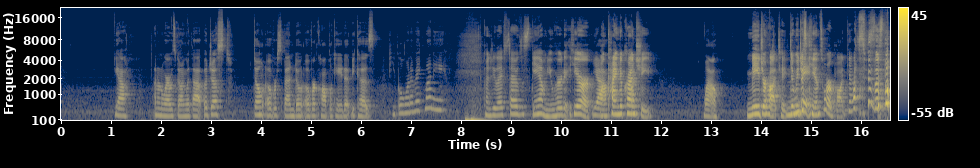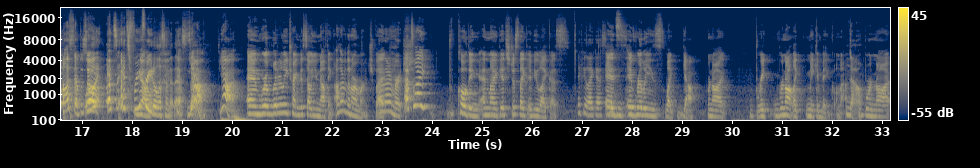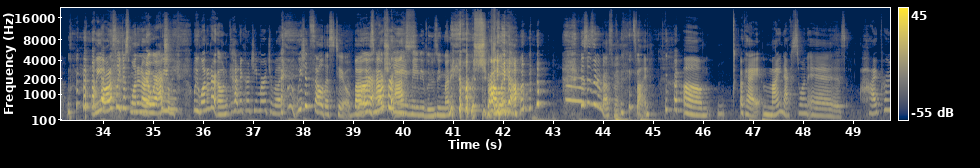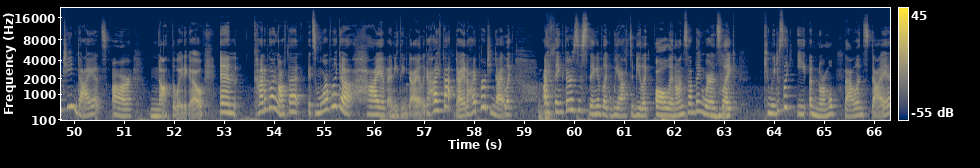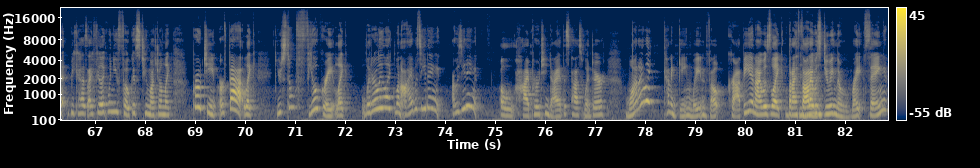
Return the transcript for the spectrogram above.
yeah. I don't know where I was going with that, but just don't overspend, don't overcomplicate it because people want to make money. crunchy lifestyle is a scam you heard it here Yeah. Kinda Krunchy Wow. major hot take did we just cancel our podcast is this the last episode Well, it's it's free No. for you to listen to this. so. Yeah, yeah. And we're literally trying to sell you nothing other than our merch. But Other merch. That's like clothing and like it's just like if you like us. If you like us, It it's- it really is like yeah, we're not break we're not like making bank on that. No. We're not we honestly just wanted our No, we're actually- we, wanted our own Kinda Krunchy merch, and we're like, "Hmm, we should sell this too. But we're it was more actually for us. maybe losing money on shipping Probably. out. this is an investment. It's fine. um, okay, my next one is high protein diets are not the way to go. And kind of going off that, it's more of like a high of anything diet, like a high fat diet, a high protein diet. Like, I think there's this thing of like we have to be like all in on something where it's mm-hmm. like, can we just like eat a normal balanced diet? Because I feel like when you focus too much on like protein or fat, like you just don't feel great. Like literally, like when I was eating, I was eating a high protein diet this past winter. One, I like kind of gained weight and felt crappy, and I was like, but I thought I was mm-hmm. doing the right thing.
